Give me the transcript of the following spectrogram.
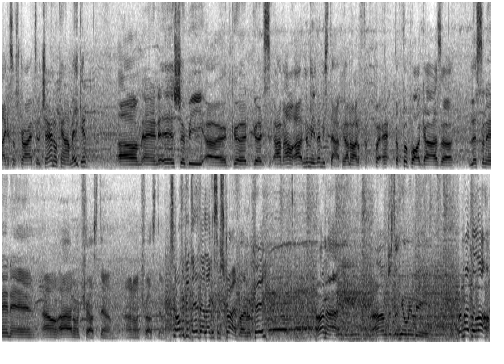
like and subscribe to the channel can I make it. Um, and it should be uh, good, good. I, I, I, let me let me stop I know the, the, football guys are listening, and I don't, I don't trust them. I don't trust them. So don't forget to hit that like and subscribe button, okay? Or not. I'm just a human being. But I'm not the law.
